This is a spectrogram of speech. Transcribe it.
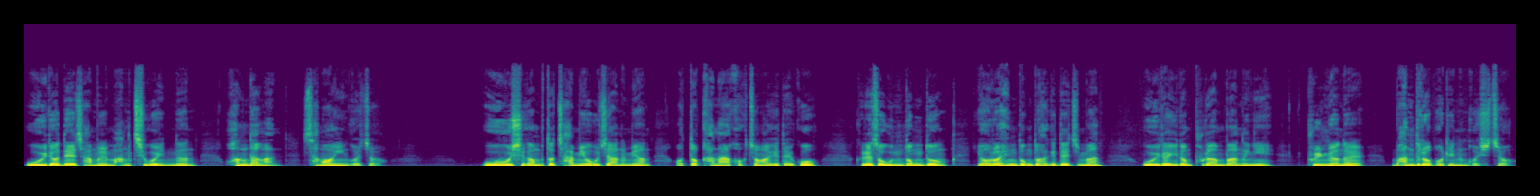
오히려 내 잠을 망치고 있는 황당한 상황인 거죠. 오후 시간부터 잠이 오지 않으면 어떡하나 걱정하게 되고 그래서 운동 등 여러 행동도 하게 되지만 오히려 이런 불안 반응이 불면을 만들어 버리는 것이죠.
